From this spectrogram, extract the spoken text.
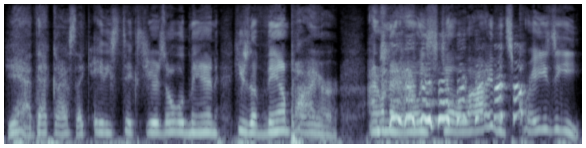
Yeah that guy's like 86 years old man. He's a vampire. I don't know how he's still alive. It's crazy.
